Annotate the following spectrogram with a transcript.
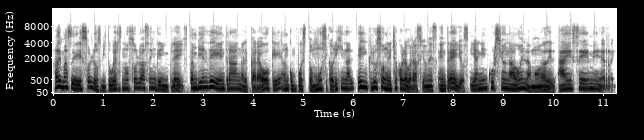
además de eso, los VTubers no solo hacen gameplays, también le entran al karaoke, han compuesto música original e incluso han hecho colaboraciones entre ellos y han incursionado en la moda del ASMR.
